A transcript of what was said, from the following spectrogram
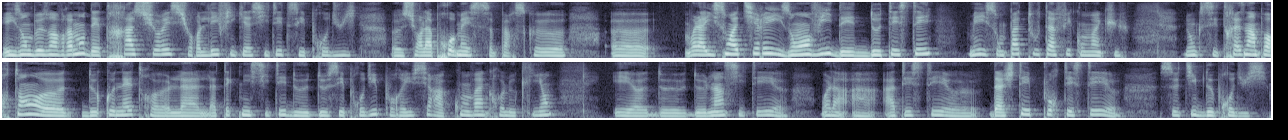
et ils ont besoin vraiment d'être rassurés sur l'efficacité de ces produits, euh, sur la promesse, parce que euh, voilà, ils sont attirés, ils ont envie de, tester, mais ils sont pas tout à fait convaincus. Donc c'est très important de connaître la, technicité de, ces produits pour réussir à convaincre le client et de l'inciter voilà, à, tester, euh, d'acheter pour tester euh, ce type de produit.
